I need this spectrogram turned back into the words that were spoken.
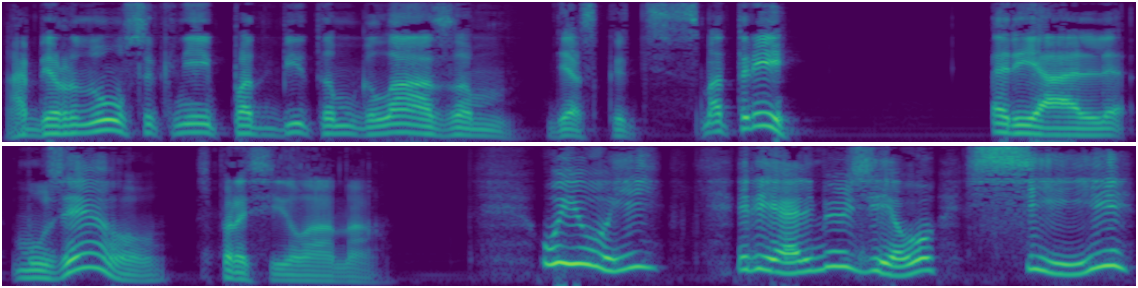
обернулся к ней подбитым глазом. Дескать, смотри. «Реаль музео?» — спросила она. «Уй-уй!» Реаль Мюзео, си!»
